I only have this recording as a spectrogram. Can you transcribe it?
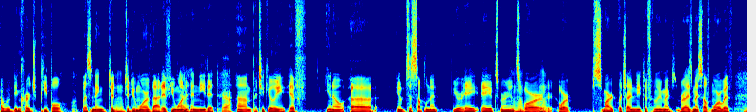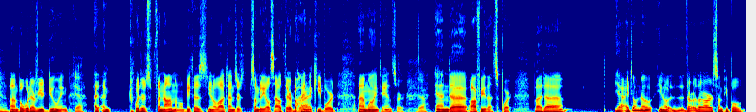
I would encourage people listening to to do more of that if you want Mm-hmm. Yeah. and need it. Yeah. Um, particularly if you know uh, you know to supplement your A A experience Mm-hmm. or or smart, which I need to familiarize myself more with. Um, but whatever you're doing, Mm-hmm. Yeah. I, I think Twitter's phenomenal because you know a lot of times there's somebody else out there behind the Right. keyboard, um, willing to answer Yeah. and uh, offer you that support. But uh, yeah, I don't know. You know, th- there there are some people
